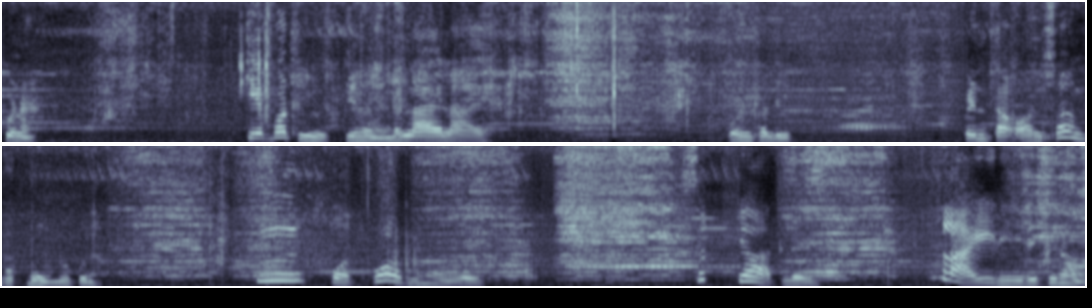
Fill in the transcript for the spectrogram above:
คุณนะเก็บว่าถือพี่หนึ่งมันลายลายผลผลิต เป็นตาอ่อนซ่อนผักบุ้งนะคุณนะคือปวดพ่อพี่น้องเลยสุดยอดเลยไหลายดีเลยพี่น้อง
